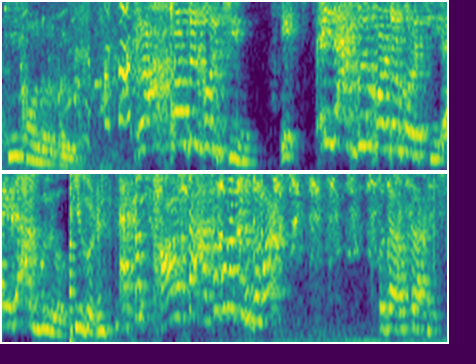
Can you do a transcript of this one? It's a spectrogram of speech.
কি কন্ট্রোল করলি? রাগ কন্ট্রোল করেছি। এই- এই রাগগুলো কন্ট্রোল করেছি। এই রাগগুলো। এত সাহসটা আসে কোথা থেকে তোমার? তো ব্যবস্থা রাখাচ্ছি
